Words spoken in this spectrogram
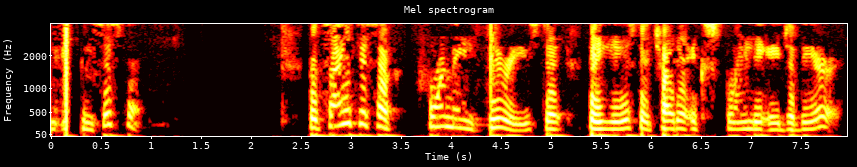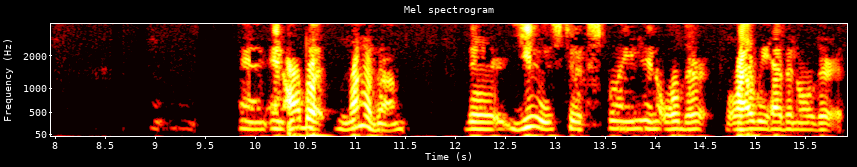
and inconsistent. But scientists have four main theories that they use to try to explain the age of the Earth. And, and all but one of them, they're used to explain an old Earth, why we have an old Earth,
